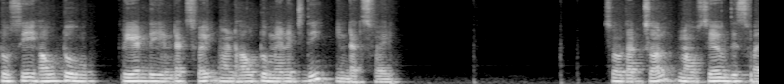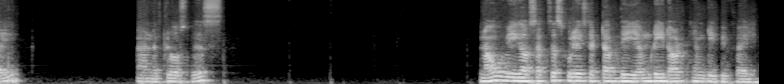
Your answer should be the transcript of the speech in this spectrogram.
to see how to create the index file and how to manage the index file. So that's all. Now save this file and close this. Now we have successfully set up the md.mdp file.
